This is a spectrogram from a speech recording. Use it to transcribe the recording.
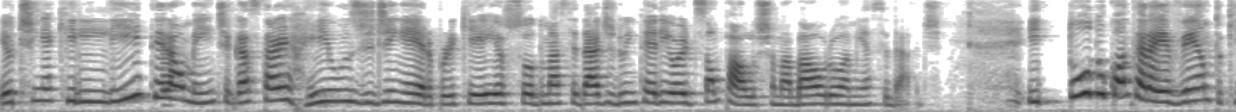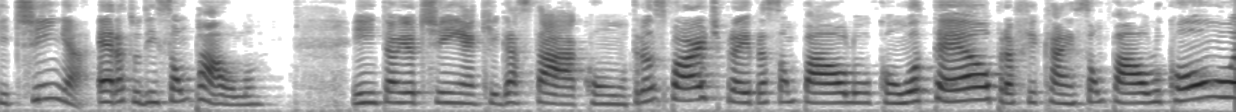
Eu tinha que literalmente gastar rios de dinheiro, porque eu sou de uma cidade do interior de São Paulo, chama Bauru a minha cidade. E tudo quanto era evento que tinha, era tudo em São Paulo. Então eu tinha que gastar com o transporte para ir para São Paulo, com o hotel para ficar em São Paulo, com o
